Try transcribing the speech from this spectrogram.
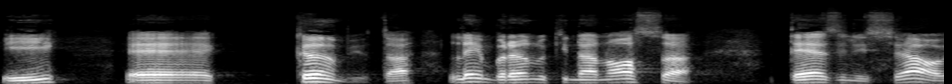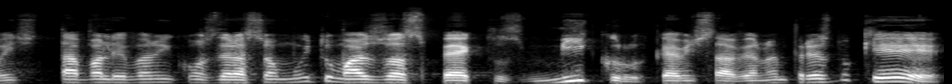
e é, câmbio, tá? Lembrando que na nossa tese inicial, a gente estava levando em consideração muito mais os aspectos micro que a gente está vendo na empresa do que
